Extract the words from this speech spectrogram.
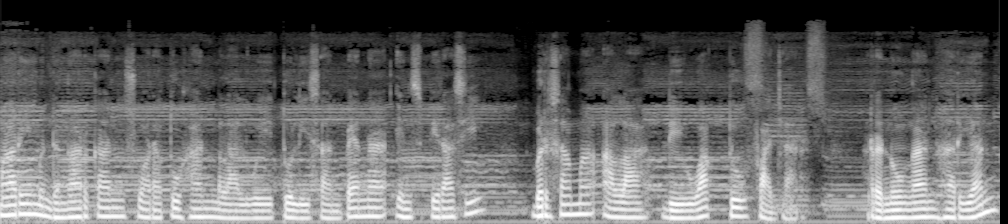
Mari mendengarkan suara Tuhan melalui tulisan pena inspirasi bersama Allah di waktu fajar. Renungan harian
